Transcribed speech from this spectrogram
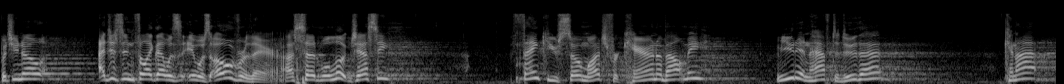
but you know, I just didn't feel like that was it was over there. I said, Well, look, Jesse, thank you so much for caring about me. You didn't have to do that. Can I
